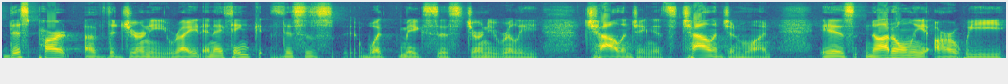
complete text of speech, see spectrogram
this part of the journey, right? And I think this is what makes this journey really challenging. It's challenging one. Is not only are we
